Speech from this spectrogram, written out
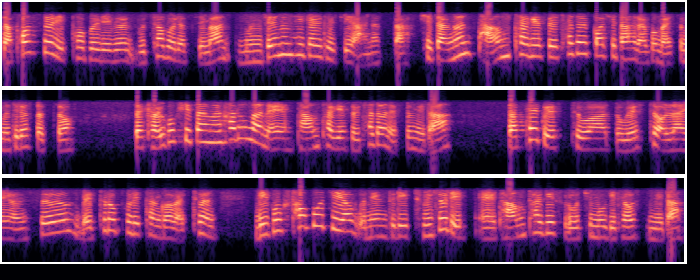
자, 퍼스트 리퍼블릭은 묻혀버렸지만 문제는 해결되지 않았다. 시장은 다음 타겟을 찾을 것이다. 라고 말씀을 드렸었죠. 자, 결국 시장은 하루 만에 다음 타겟을 찾아냈습니다. 자, 팩 웨스트와 또 웨스트 얼라이언스, 메트로폴리탄과 같은 미국 서부 지역 은행들이 줄줄이 예, 다음 타깃으로 지목이 되었습니다.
